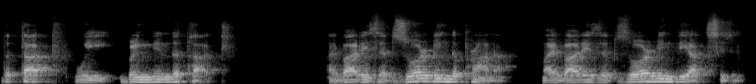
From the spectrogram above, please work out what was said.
the thought, we bring in the thought. My body is absorbing the prana. My body is absorbing the oxygen.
